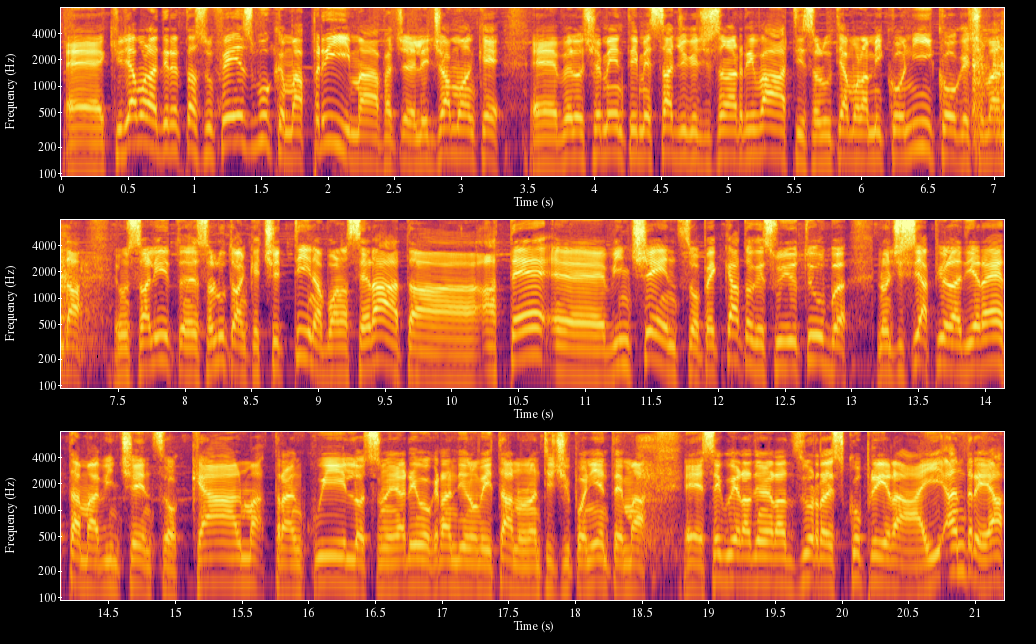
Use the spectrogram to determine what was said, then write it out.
Eh, chiudiamo la diretta su Facebook, ma prima face- leggiamo anche eh, velocemente i messaggi che ci sono arrivati. Salutiamo l'amico Nico che ci manda un salito, eh, saluto anche Cettina, buona serata a te. Eh, Vincenzo, peccato che su YouTube non ci sia più la diretta, ma Vincenzo, calma, tranquillo, ci sono in arrivo grandi novità, non anticipo niente, ma eh, segui Radio Nerazzurra e scoprirai. Andrea,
